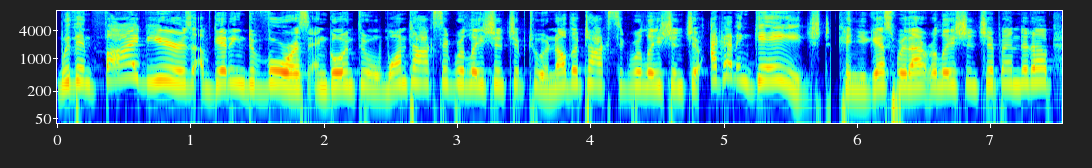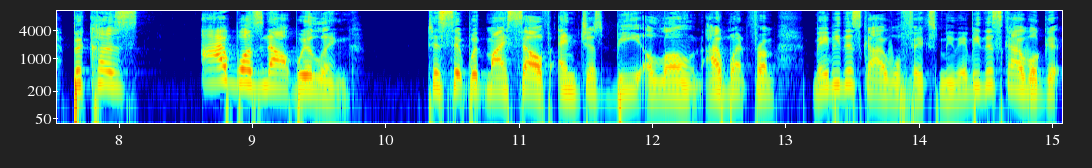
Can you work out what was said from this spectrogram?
within five years of getting divorced and going through one toxic relationship to another toxic relationship. I got engaged. Can you guess where that relationship ended up? Because I was not willing to sit with myself and just be alone. I went from maybe this guy will fix me, maybe this guy will get,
